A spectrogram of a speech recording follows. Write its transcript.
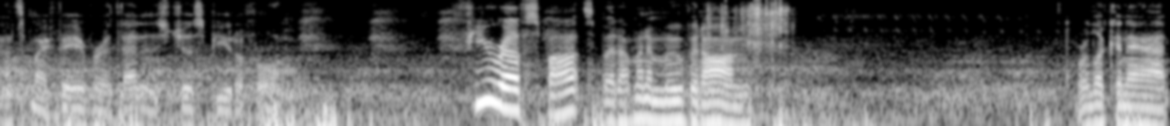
That's my favorite. That is just beautiful. A few rough spots, but I'm going to move it on. We're looking at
